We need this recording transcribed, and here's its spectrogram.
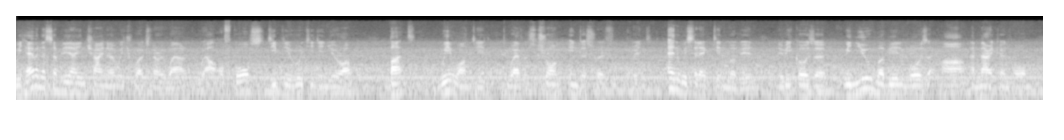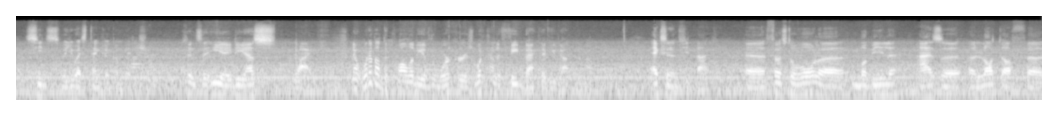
we have an assembly line in China which works very well. We are, of course, deeply rooted in Europe, but we wanted to have a strong industrial footprint. And we selected Mobile because uh, we knew Mobile was our American home since the US tanker competition. Since the EADS right. Now, what about the quality of the workers? What kind of feedback have you gotten about that? Excellent feedback. Uh, first of all, uh, Mobile has a, a lot of uh,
